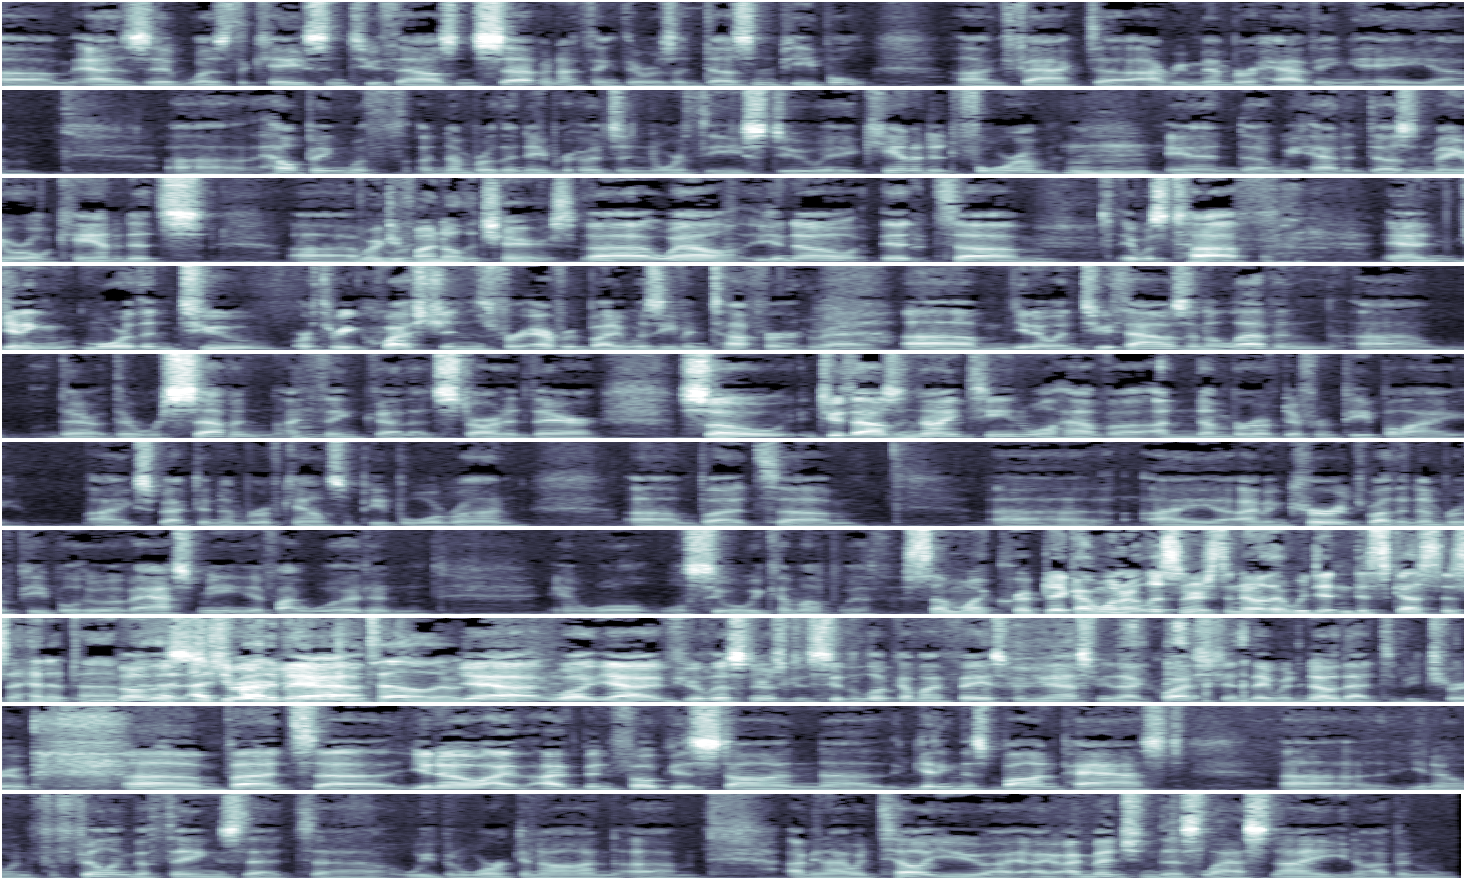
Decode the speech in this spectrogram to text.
um, as it was the case in 2007. I think there was a dozen people. Uh, in fact, uh, I remember having a um, uh, helping with a number of the neighborhoods in Northeast do a candidate forum, and uh, we had a dozen mayoral candidates. Uh, Where'd we you were- find all the chairs? uh, well, you know, it um, it was tough, and getting more than two or three questions for everybody was even tougher. Right. Um, you know, in 2011, um, there there were seven, I think, uh, that started there. So 2019, we'll have a, a number of different people. I I expect a number of council people will run, um, but. Uh, I, I'm encouraged by the number of people who have asked me if I would, and and we'll we'll see what we come up with. Somewhat cryptic. I want our listeners to know that we didn't discuss this ahead of time. No, this as, you might have been yeah. able to tell. was- Yeah, well, yeah. If your listeners could see the look on my face when you asked me that question, they would know that to be true. Um, but uh, you know, I've I've been focused on uh, getting this bond passed. Uh, you know, and fulfilling the things that uh, we've been working on. Um, I mean, I would tell you, I, I, mentioned this last night. You know, I've been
